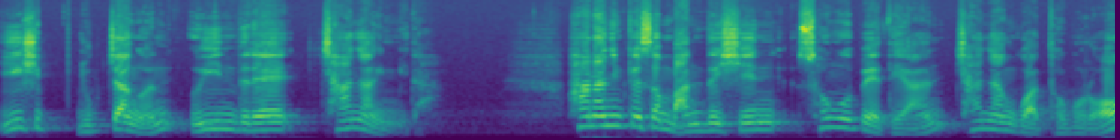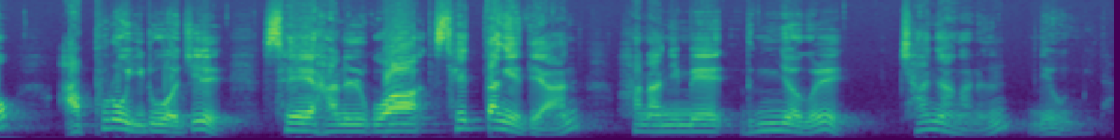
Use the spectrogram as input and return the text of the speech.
26장은 의인들의 찬양입니다. 하나님께서 만드신 성읍에 대한 찬양과 더불어 앞으로 이루어질 새 하늘과 새 땅에 대한 하나님의 능력을 찬양하는 내용입니다.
